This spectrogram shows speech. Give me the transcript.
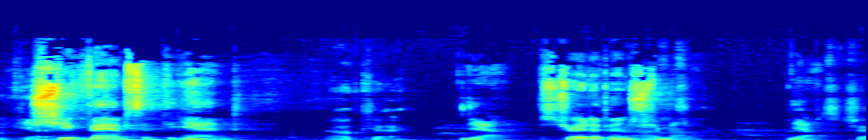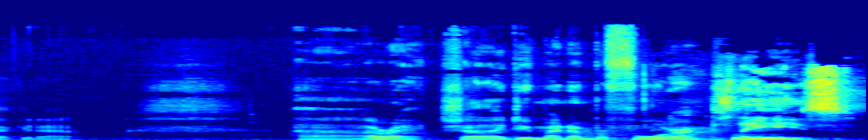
okay. she vamps at the end. okay. Yeah, straight up instrumental. Yeah, Let's check it out. Uh, all right, shall I do my number four? please.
